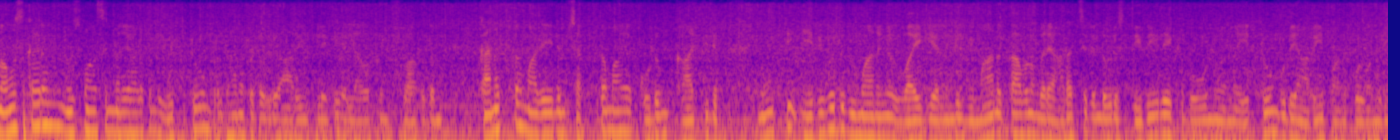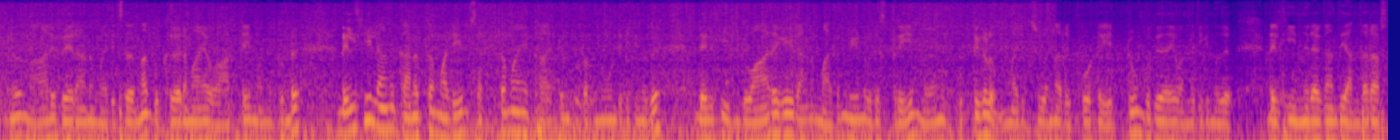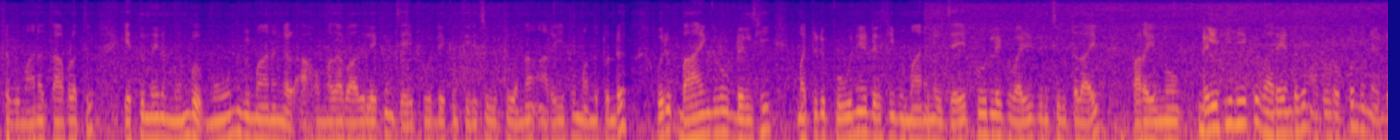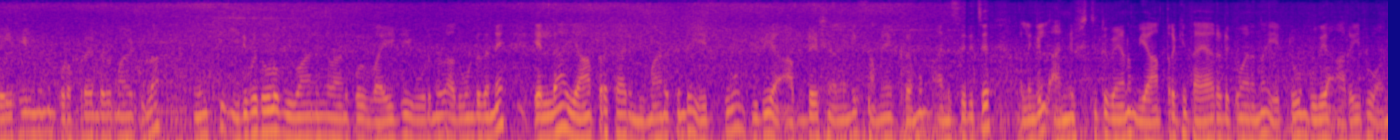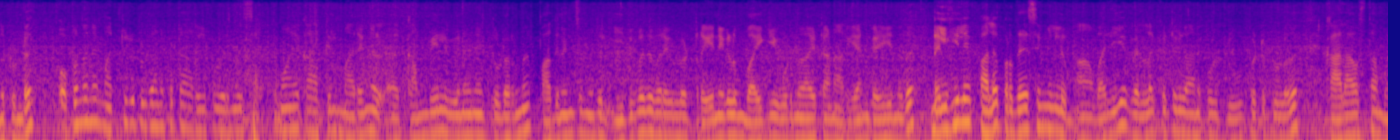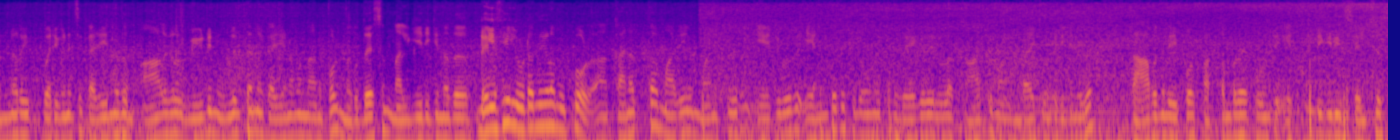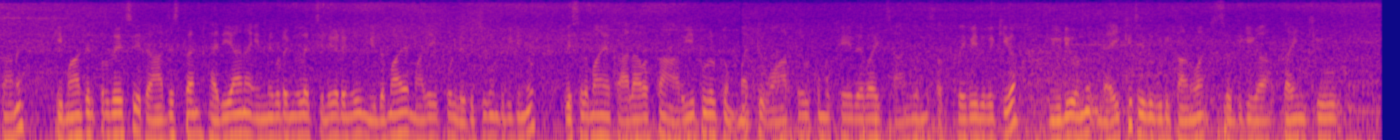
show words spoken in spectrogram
നമസ്കാരം ന്യൂസ് മാസിൻ മലയാളത്തിന്റെ ഏറ്റവും പ്രധാനപ്പെട്ട ഒരു അറിയിപ്പിലേക്ക് എല്ലാവർക്കും സ്വാഗതം. കനത്ത മഴയിലും ശക്തമായ കൊടും കാറ്റിലും നൂറ്റി ഇരുപത് വിമാനങ്ങൾ വൈകി അല്ലെങ്കിൽ വിമാനത്താവളം വരെ അടച്ചിടേണ്ട ഒരു സ്ഥിതിയിലേക്ക് പോകുന്നുവെന്ന ഏറ്റവും പുതിയ അറിയിപ്പാണ് ഇപ്പോൾ വന്നിരിക്കുന്നത്. നാല് പേരാണ് മരിച്ചതെന്ന ദുഃഖകരമായ വാർത്തയും വന്നിട്ടുണ്ട്. ഡൽഹിയിലാണ് കനത്ത മഴയും ശക്തമായ കാറ്റും തുടർന്നുകൊണ്ടിരിക്കുന്നത്. ഡൽഹി ദ്വാരകയിലാണ് മരം വീണ് ഒരു സ്ത്രീയും മൂന്ന് കുട്ടികളും മരിച്ചു എന്ന റിപ്പോർട്ട് ഏറ്റവും പുതിയതായി വന്നിരിക്കുന്നത്. ഡൽഹി ഇന്ദിരാഗാന്ധി അന്താരാഷ്ട്ര വിമാനത്താവളത്തിൽ എത്തുന്നതിന് മുമ്പ് മൂന്ന് വിമാനങ്ങൾ അഹമ്മദാബാദിലേക്കും ജയ്പൂരിലേക്കും തിരിച്ചുവിട്ടുവെന്ന അറിയിപ്പും വന്നിട്ടുണ്ട്. ഒരു ബാംഗ്ലൂർ ഡൽഹി മറ്റൊരു പൂനെ ഡൽഹി വിമാനങ്ങൾ ജയ്പൂരിലേക്ക് വഴി തിരിച്ചുവിട്ടതായും പറയുന്നു. ഡൽഹിയിലേക്ക് വരേണ്ടതും അതോടൊപ്പം തന്നെ ഡൽഹിയിൽ നിന്നും പുറപ്പെടേണ്ടതുമായിട്ടുള്ള നൂറ്റി ഇരുപതോളം വിമാനങ്ങളാണ് ഇപ്പോൾ വൈകി ഓടുന്നത്. അതുകൊണ്ട് തന്നെ എല്ലാ യാത്രക്കാരും വിമാനത്തിന്റെ ഏറ്റവും പുതിയ അപ്ഡേഷൻ അല്ലെങ്കിൽ സമയക്രമം അനുസരിച്ച് അല്ലെങ്കിൽ അന്വേഷിച്ചിട്ട് വേണം യാത്രയ്ക്ക് തയ്യാറെടുക്കുവാനെന്ന ഏറ്റവും പുതിയ അറിയിപ്പ് വന്നിട്ടുണ്ട്. ഒപ്പം തന്നെ മറ്റൊരു പ്രധാനപ്പെട്ട അറിയിപ്പ് വരുന്നത് ശക്തമായ കാറ്റിൽ മരങ്ങൾ കമ്പിയിൽ വീണതിനെ തുടർന്ന് പതിനഞ്ച് മുതൽ ഇരുപത് വരെയുള്ള ട്രെയിനുകളും വൈകി ഓടുന്നതായിട്ടാണ് അറിയാൻ കഴിയുന്നത്. ഡൽഹിയിലെ പല പ്രദേശങ്ങളിലും ആ, വലിയ വെള്ളക്കെട്ടുകളാണ് ഇപ്പോൾ രൂപപ്പെട്ടിട്ടുള്ളത്. കാലാവസ്ഥ മുന്നറിയിപ്പ് പരിഗണിച്ച് കഴിയുന്നതും ആളുകൾ വീടിനുള്ളിൽ തന്നെ കഴിയണമെന്നാണ് ഇപ്പോൾ നിർദ്ദേശം നൽകിയിരിക്കുന്നത്. ഡൽഹിയിൽ ഉടനീളം ഇപ്പോൾ ആ, കനത്ത മഴയും മണിക്കൂറിൽ എഴുപത് എൺപത് കിലോമീറ്റർ വേഗതയിലുള്ള കാറ്റുമാണ് ഉണ്ടായിക്കൊണ്ടിരിക്കുന്നത്. താപനില ഇപ്പോൾ പത്തൊമ്പത് പോയിന്റ് എട്ട് ഡിഗ്രി സെൽഷ്യസ് ആണ്. ഹിമാചൽ പ്രദേശ് രാജസ്ഥാൻ ഹരിയാന എന്നിവിടങ്ങളിലെ ചിലയിടങ്ങളിൽ മിതമായ മഴ ഇപ്പോൾ ലഭിച്ചുകൊണ്ടിരിക്കുന്നു. വിശദമായ കാലാവസ്ഥാ അറിയിപ്പുകൾക്കും മറ്റു വാർത്തകൾക്കുമൊക്കെ ദയവായി ചാനൽ ഒന്ന് സബ്സ്ക്രൈബ് ചെയ്ത് വെക്കുക. വീഡിയോ ഒന്ന് ലൈക്ക് ചെയ്ത് കൂടി കാണുവാൻ ശ്രദ്ധിക്കുക. താങ്ക്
